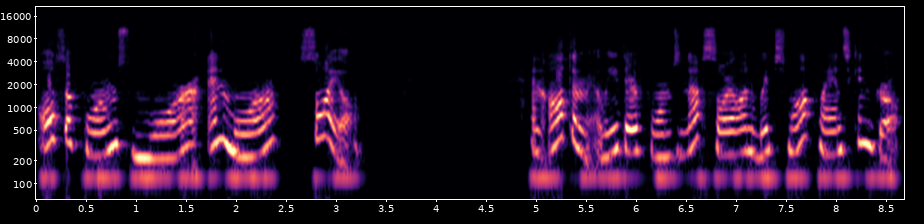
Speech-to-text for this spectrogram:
also forms more and more soil. And ultimately there forms enough soil on which small plants can grow.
